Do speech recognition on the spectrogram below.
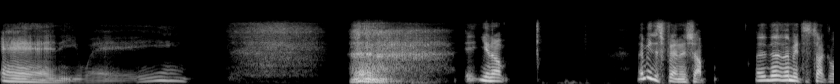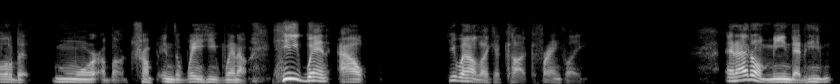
anyway, you know, let me just finish up. Let me just talk a little bit more about Trump in the way he went out. He went out. He went out like a cuck, frankly. And I don't mean that he.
